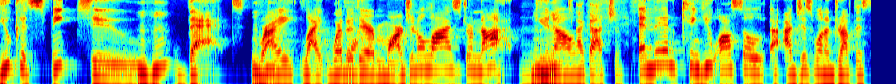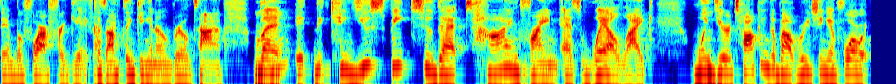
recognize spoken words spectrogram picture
you could speak to Mhm. that, Mhm. right, like whether Yeah. they're marginalized or not, you know, I got you. and then can you also I just want to drop this in before I forget because I'm thinking it in real time. But mm-hmm. it, it- can you speak to that time frame as well? Like when you're talking about reaching it forward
